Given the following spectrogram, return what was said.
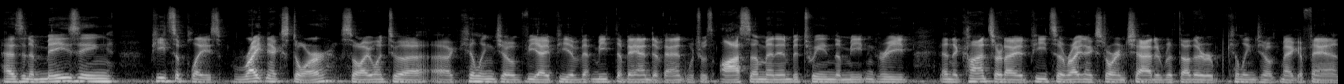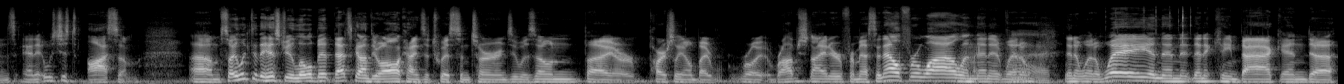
has an amazing pizza place right next door. So I went to a, a Killing Joke VIP event, Meet the Band event, which was awesome. And in between the meet and greet and the concert, I had pizza right next door and chatted with other Killing Joke mega fans, and it was just awesome. Um, so I looked at the history a little bit. That's gone through all kinds of twists and turns. It was owned by, or partially owned by Roy, Rob Schneider from SNL for a while, and then it went then it went away, and then then it came back, and uh,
